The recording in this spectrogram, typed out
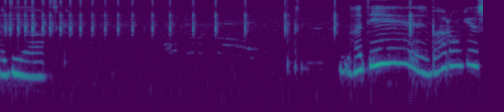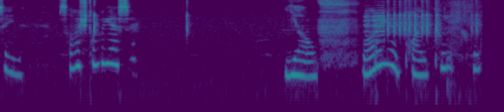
Hadi ya artık. Hadi. Bari o gelseydi. Savaş topu gelsin. Ya of. Var ya Piper çok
